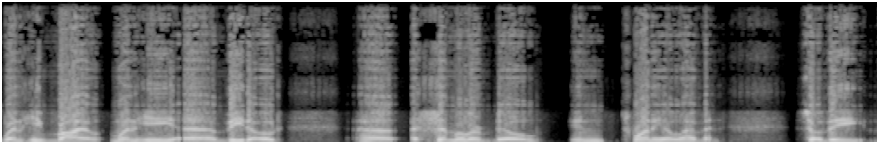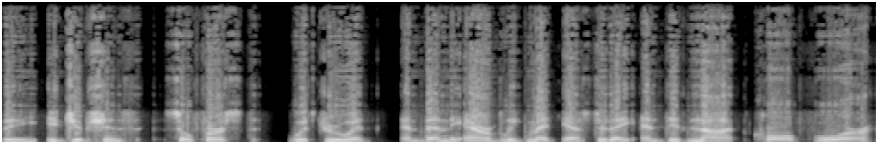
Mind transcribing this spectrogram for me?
when he viol- when he uh, vetoed uh, a similar bill in 2011. So the, the Egyptians so first withdrew it, and then the Arab League met yesterday and did not call for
